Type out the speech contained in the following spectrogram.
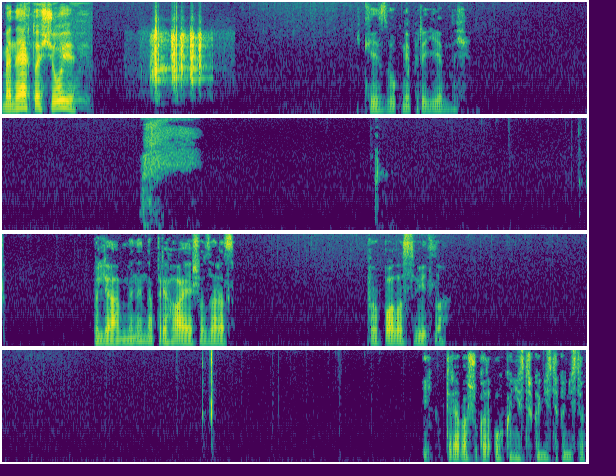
Мене хтось чує? Який звук неприємний. Бля, мене напрягає, що зараз пропало світло. І треба шукати. О, каністр, каністр, каністр.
